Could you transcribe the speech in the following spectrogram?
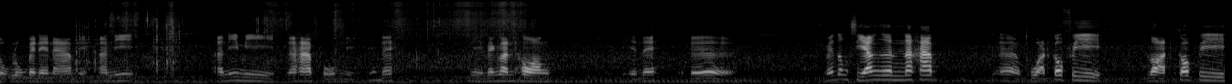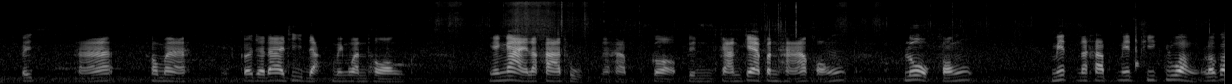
ตกลงไปในน้ำเนี่ยอันนี้อันนี้มีนะครับผมนี่เห็นไหมนี่แมงวันทอง เห็นไหมเออ ไม่ต้องเสียเงินนะครับเออขวดก็ฟรีหลอดก็ฟรีไปหาเข้ามา ก็จะได้ที่ดักแมงวันทอง ง่ายๆ ราคาถูกนะครับ ก็เป็นการแก้ปัญหาของโรคของเม็ดนะครับ เม็ดพริกร่วง แล้วก็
